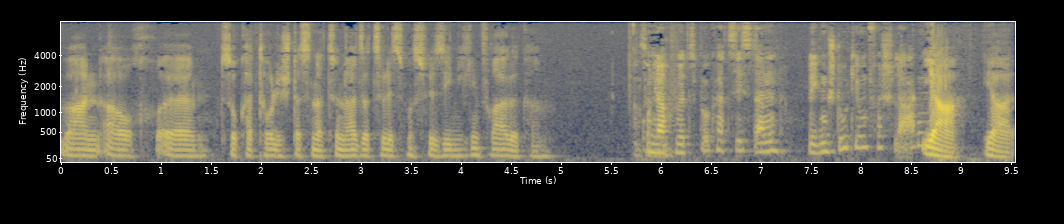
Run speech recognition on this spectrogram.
waren auch äh, so katholisch, dass Nationalsozialismus für sie nicht in Frage kam. Und nach Würzburg hat sie es dann wegen Studium verschlagen? Ja, ja.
